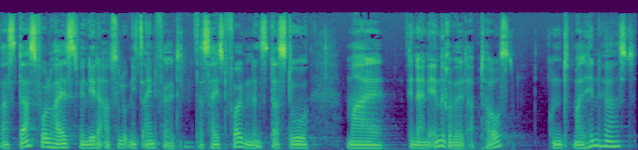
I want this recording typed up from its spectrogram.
Was das wohl heißt, wenn dir da absolut nichts einfällt. Das heißt folgendes, dass du mal in deine innere Welt abtauchst und mal hinhörst,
